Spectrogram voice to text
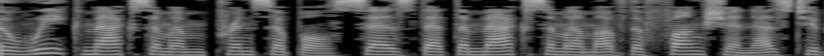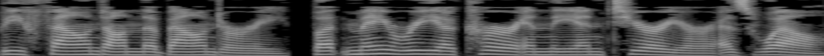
The weak maximum principle says that the maximum of the function is to be found on the boundary, but may reoccur in the interior as well.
